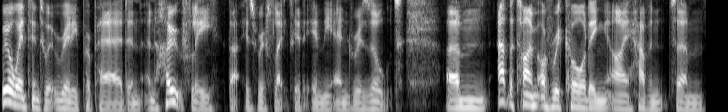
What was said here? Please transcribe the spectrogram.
we all went into it really prepared, and and hopefully that is reflected in the end result. Um, at the time of recording, I haven't. Um,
